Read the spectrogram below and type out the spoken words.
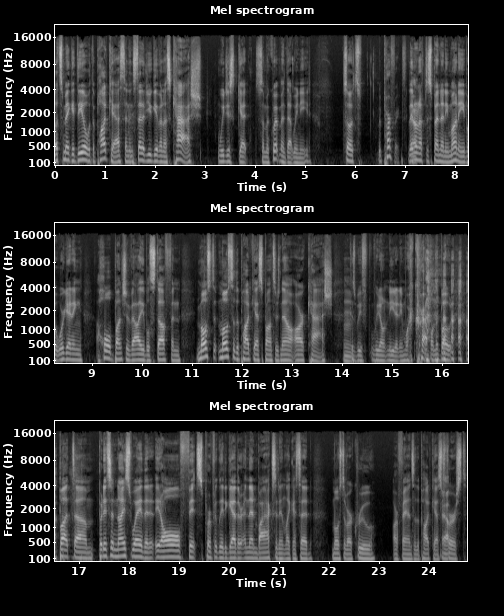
let's make a deal with the podcast, and instead of you giving us cash, we just get some equipment that we need." So it's perfect. They Yeah. don't have to spend any money, but we're getting a whole bunch of valuable stuff. And most most of the podcast sponsors now are cash because we we don't need any more crap on the boat. but um, but it's a nice way that it, it all fits perfectly together. And then by accident, like I said, most of our crew are fans of the podcast Yeah. first,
